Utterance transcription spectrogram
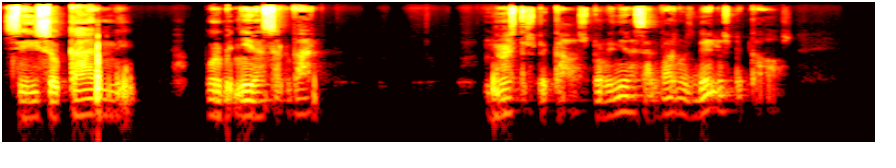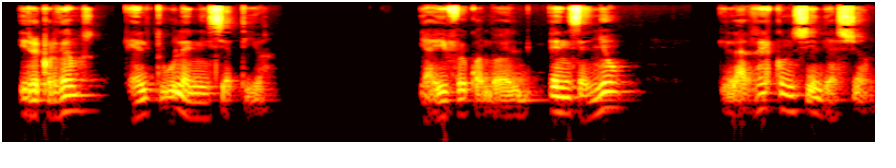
se hizo carne por venir a salvar nuestros pecados, por venir a salvarnos de los pecados. Y recordemos que Él tuvo la iniciativa. Y ahí fue cuando Él enseñó que la reconciliación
